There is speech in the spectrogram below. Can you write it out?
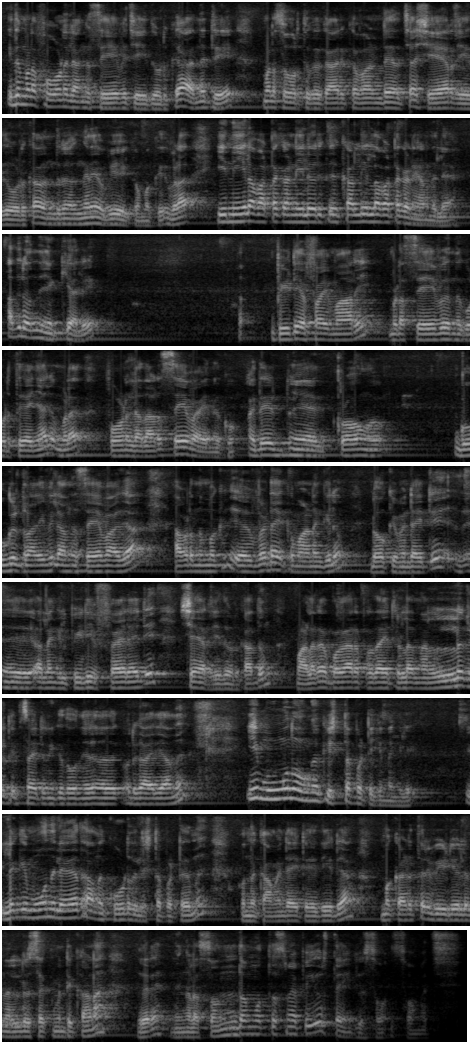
ഇത് നമ്മളെ ഫോണിൽ അങ്ങ് സേവ് ചെയ്ത് കൊടുക്കുക. എന്നിട്ട് നമ്മളെ സുഹൃത്തുക്കൾക്ക് വേണ്ടതെന്ന് വെച്ചാൽ ഷെയർ ചെയ്ത് കൊടുക്കുക. എന്തിനും അങ്ങനെ ഉപയോഗിക്കാം നമുക്ക്. ഇവിടെ ഈ നീല വട്ടക്കണ്ണിയിൽ ഒരു കള്ളിയുള്ള വട്ടക്കണ്ണിയാണെന്നില്ലേ അതിലൊന്ന് ഞെക്കിയാൽ പി ഡി എഫ് ആയി മാറി ഇവിടെ സേവ് എന്ന് കൊടുത്തു കഴിഞ്ഞാൽ നമ്മളെ ഫോണിൽ അതാണ് സേവ് ആയി നിൽക്കും. ഇത് ക്രോം ഗൂഗിൾ ഡ്രൈവിലാണ് സേവ് ആകുക. അവിടെ നമുക്ക് എവിടെയൊക്കെ വേണമെങ്കിലും ഡോക്യുമെന്റ് ആയിട്ട് അല്ലെങ്കിൽ പി ഡി എഫ് ഫയലായിട്ട് ഷെയർ ചെയ്ത് കൊടുക്കുക. അതും വളരെ ഉപകാരപ്രദമായിട്ടുള്ള നല്ലൊരു ടിപ്സായിട്ട് എനിക്ക് തോന്നിയ ഒരു കാര്യമാണ്. ഈ മൂന്നും നിങ്ങൾക്ക് ഇഷ്ടപ്പെട്ടിട്ടുണ്ടെങ്കിൽ ഇല്ലെങ്കിൽ മൂന്നിലേതാണ് കൂടുതൽ ഇഷ്ടപ്പെട്ടതെന്ന് ഒന്ന് കമന്റായിട്ട് എഴുതിയിടുക. നമുക്ക് അടുത്തൊരു വീഡിയോയിൽ നല്ലൊരു സെഗ്മെന്റ് കാണാം. ഇതുവരെ നിങ്ങളെ സ്വന്തം മുത്തസ്മ use thank you so so much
